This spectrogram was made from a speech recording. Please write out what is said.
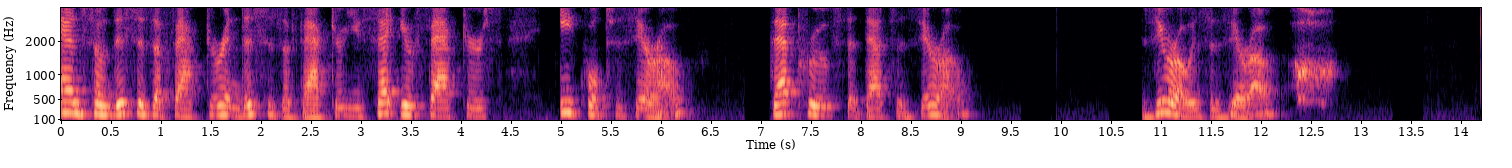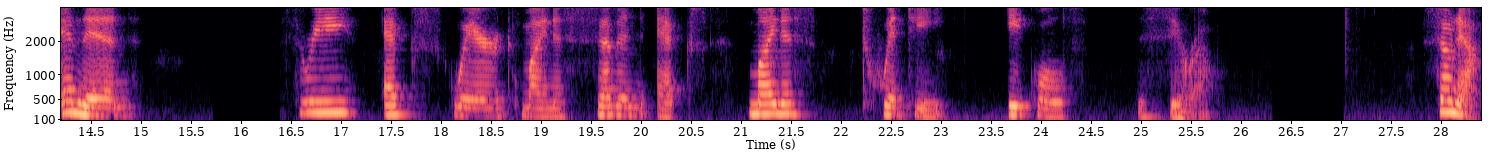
And so this is a factor and this is a factor. You set your factors equal to zero. That proves that that's a zero. Zero is a zero. And then 3x squared minus 7x minus 20 equals zero. So now,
